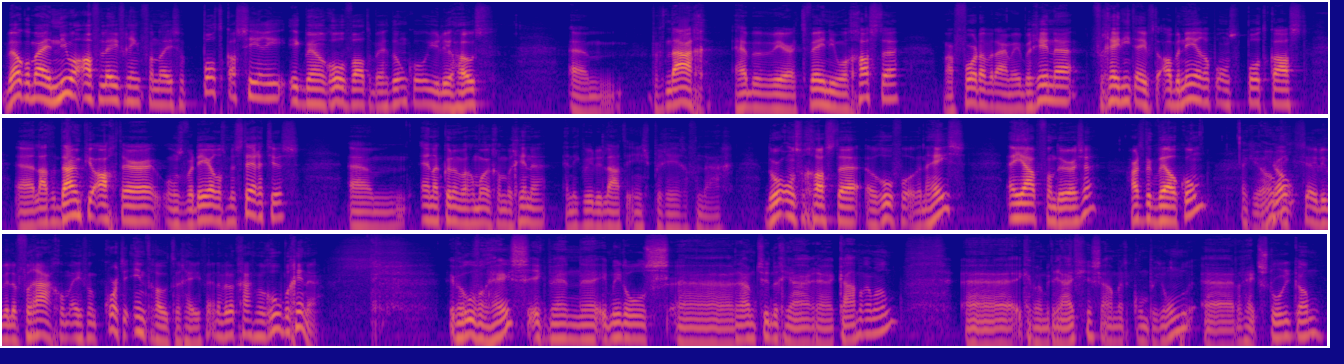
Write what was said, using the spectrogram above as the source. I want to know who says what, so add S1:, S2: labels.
S1: Welkom bij een nieuwe aflevering van deze podcastserie. Ik ben Rolf Walterberg-Donkel, jullie host. Ehm, vandaag hebben we weer twee nieuwe gasten. Maar voordat we daarmee beginnen, vergeet niet even te abonneren op onze podcast. Eh, laat een duimpje achter, ons waarderen ons met sterretjes. Ehm, en dan kunnen we mooi gaan beginnen. En ik wil jullie laten inspireren vandaag. Door onze gasten Roel van Hees en Jaap van Deurzen. Hartelijk welkom.
S2: Dankjewel.
S1: Ik zou jullie willen vragen om even een korte intro te geven. En dan wil ik graag met Roel beginnen.
S2: Ik ben Roel van Hees. Ik ben eh, inmiddels eh, ruim 20 jaar eh, cameraman. Ik heb een bedrijfje samen met een compagnon. dat heet Storycam.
